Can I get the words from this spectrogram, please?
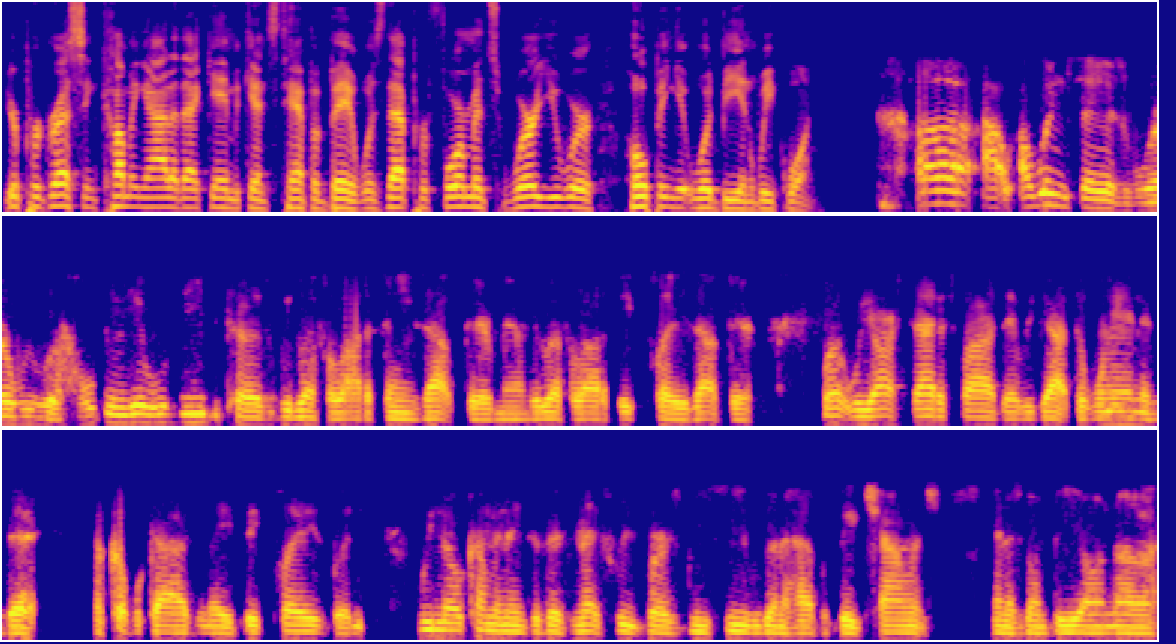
you're progressing coming out of that game against Tampa Bay? Was that performance where you were hoping it would be in week one? Uh, I, I wouldn't say it's where we were hoping it would be because we left a lot of things out there, man. We left a lot of big plays out there, but we are satisfied that we got the win and that a couple guys made big plays. But we know coming into this next week versus DC, we're going to have a big challenge, and it's going to be on uh,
